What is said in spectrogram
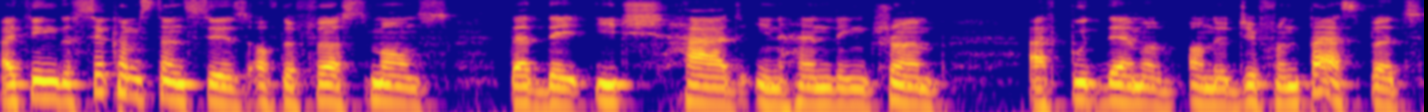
i think the circumstances of the first months that they each had in handling trump have put them on a different path but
